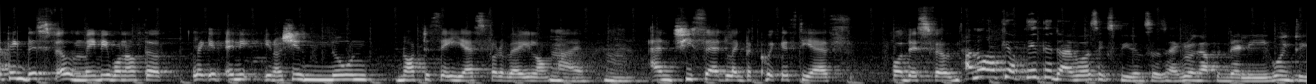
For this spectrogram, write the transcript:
I think this film may be one of the like if any you know she's known not to say yes for a very long time. and she said like the quickest yes for this film I know आपके अपने इतने diverse experiences हैं growing up in Delhi, going to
